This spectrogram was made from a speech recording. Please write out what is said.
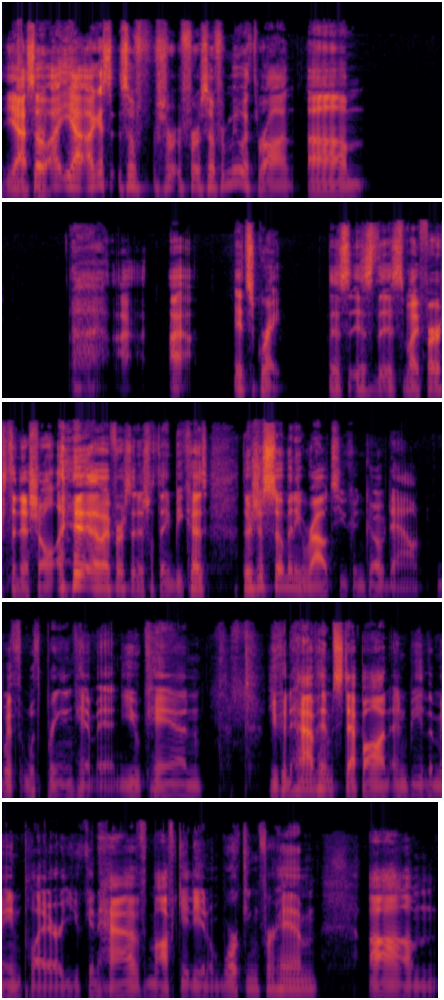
Yeah. So yeah, uh, yeah I guess so. For, for so for me with Thrawn, um, I, I it's great. This is this is my first initial my first initial thing because there's just so many routes you can go down with with bringing him in. You can you can have him step on and be the main player. You can have Moff Gideon working for him. Um,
